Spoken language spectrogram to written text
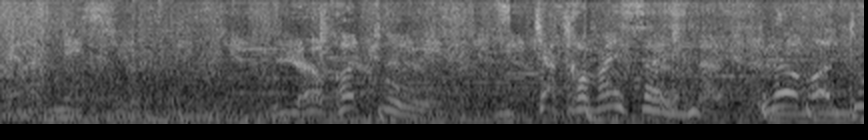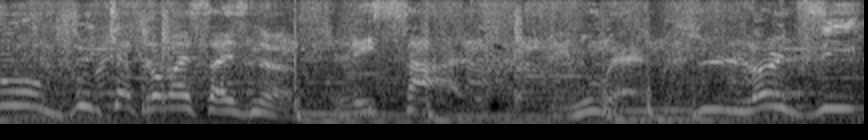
Mesdames, messieurs, le retour du 96.9. Le retour du 96.9. Les salles des nouvelles. Du lundi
